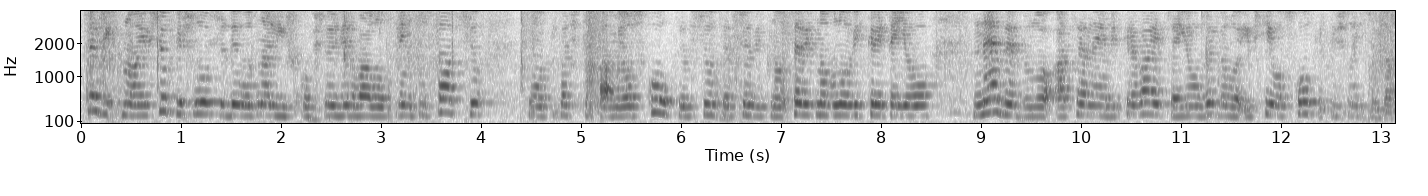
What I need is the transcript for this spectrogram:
це вікно і все пішло сюди от на ліжко, все зірвало плінтуса, все. От, бачите, самі осколки, все, це все вікно. Це вікно було відкрите, його не вибило, а це не відкривається, його вибило і всі осколки пішли сюди.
